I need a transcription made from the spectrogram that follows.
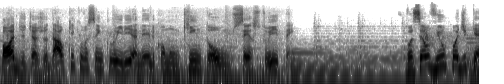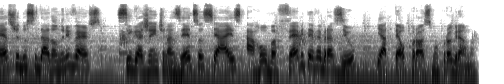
pode te ajudar, o que, que você incluiria nele como um quinto ou um sexto item? Você ouviu o podcast do Cidadão do Universo. Siga a gente nas redes sociais, arroba FebTV Brasil e até o próximo programa.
